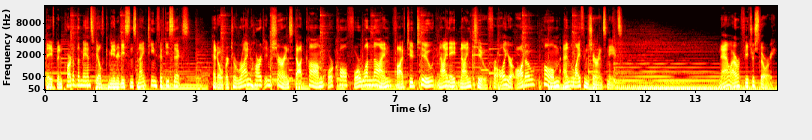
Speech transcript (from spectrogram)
They've been part of the Mansfield community since 1956. Head over to reinhardtinsurance.com or call 419 522 9892 for all your auto, home, and life insurance needs. Now, our feature story.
